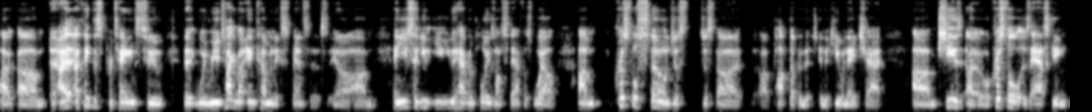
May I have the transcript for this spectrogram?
Uh, um, I, I, think this pertains to the, when you talk about income and expenses, you know, um, and you said you, you, you have employees on staff as well. Um, Crystal Stone just just uh, uh, popped up in the in the Q and A chat. Um, she's uh, well, Crystal is asking,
